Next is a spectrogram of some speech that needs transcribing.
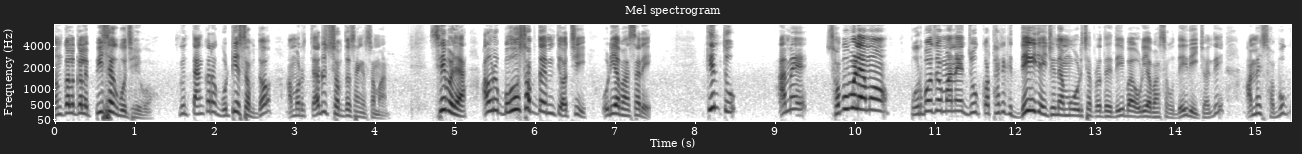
ଅଙ୍କଲ କହିଲେ ପିସାକୁ ବୁଝେଇବ। କିନ୍ତୁ ତାଙ୍କର ଗୋଟିଏ ଶବ୍ଦ ଆମର ଚାରୋଟି ଶବ୍ଦ ସାଙ୍ଗେ ସମାନ। ସେଇଭଳିଆ ଆହୁରି ବହୁ ଶବ୍ଦ ଏମିତି ଅଛି ଓଡ଼ିଆ ଭାଷାରେ। କିନ୍ତୁ ଆମେ ସବୁବେଳେ ଆମ ପୂର୍ବଜମାନେ ଯେଉଁ କଥାଟିକି ଦେଇ ଯାଇଛନ୍ତି ଆମ ଓଡ଼ିଶା ଦେଇ ବା ଓଡ଼ିଆ ଭାଷାକୁ ଦେଇ ଦେଇଛନ୍ତି ଆମେ ସବୁକୁ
